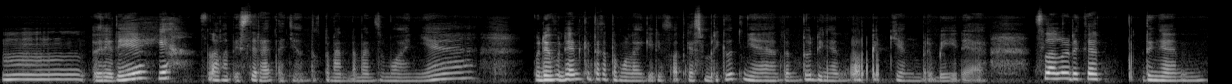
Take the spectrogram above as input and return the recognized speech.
Hmm, udah deh ya selamat istirahat aja untuk teman-teman semuanya. Mudah-mudahan kita ketemu lagi di podcast berikutnya tentu dengan topik yang berbeda. Selalu dekat dengan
